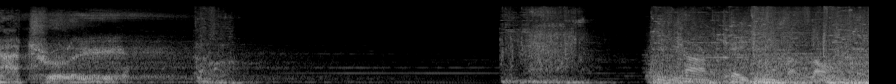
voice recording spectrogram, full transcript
Naturally. You can't keep me for long.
